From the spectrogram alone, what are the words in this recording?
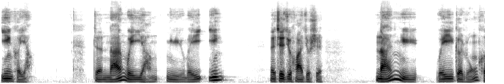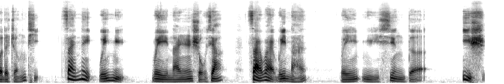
阴和阳。这男为阳，女为阴。那这句话就是男女为一个融合的整体，在内为女，为男人守家；在外为男，为女性的意识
